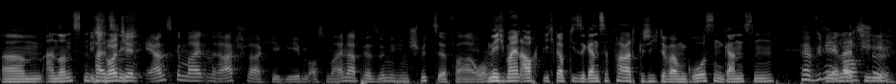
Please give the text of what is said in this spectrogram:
Ähm, ansonsten, Ich wollte dir einen ernst gemeinten Ratschlag hier geben aus meiner persönlichen Schwitzerfahrung. Nee, ich meine auch, ich glaube, diese ganze Fahrradgeschichte war im Großen und Ganzen Herr war doch relativ. schön.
